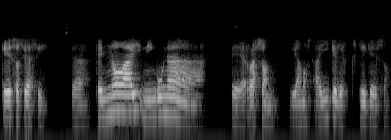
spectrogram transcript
que eso sea así. O sea, que no hay ninguna eh, razón, digamos, ahí que le explique eso.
